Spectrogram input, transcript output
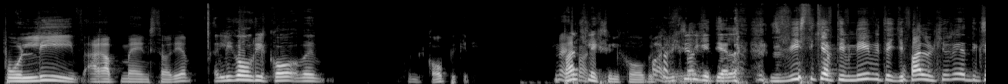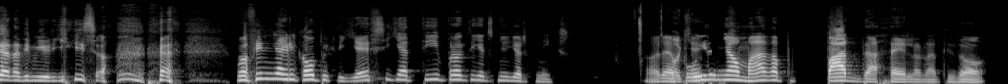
πολύ αγαπημένη ιστορία. Λίγο γλυκό, ε, γλυκόπικρη. Ναι, υπάρχει, υπάρχει. λέξη γλυκόπικρη. Υπάρχει, Δεν ξέρω υπάρχει. γιατί, αλλά σβήστηκε από τη μνήμη το κεφάλι μου και δεν την ξαναδημιουργήσω; μου αφήνει μια γλυκόπικρη γεύση γιατί πρόκειται για τους New York Knicks. Ωραία, Οκ. που είναι μια ομάδα που πάντα θέλω να τη δω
